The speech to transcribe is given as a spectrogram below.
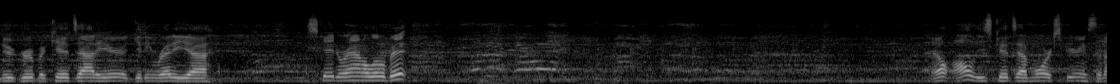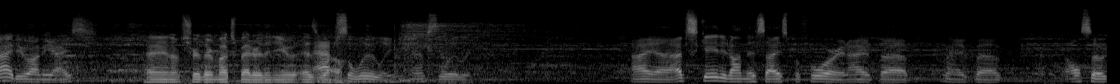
New group of kids out here getting ready uh, to skate around a little bit. Well, all these kids have more experience than I do on the ice. And I'm sure they're much better than you as well. Absolutely, absolutely. I, uh, I've skated on this ice before, and I've, uh, I've uh, also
